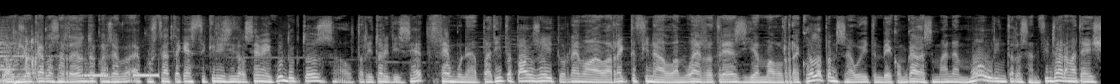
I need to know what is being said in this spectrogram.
Doncs Joan Carles Arredondo, que ens ha acostat aquesta crisi dels semiconductors al territori 17. Fem una petita pausa i tornem a la recta final amb l'R3 i amb el racó de pensar avui també, com cada setmana, molt interessant. Fins ara mateix.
